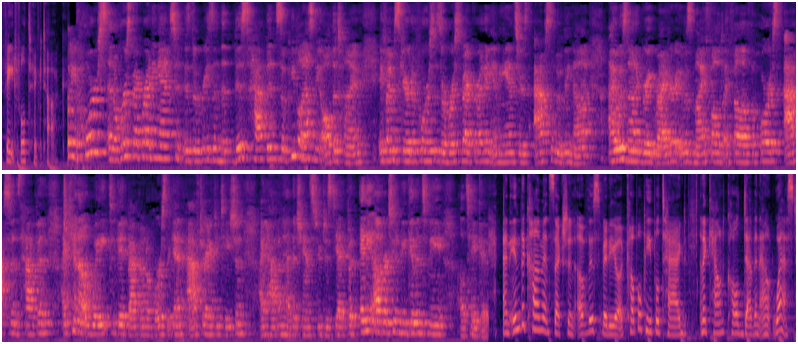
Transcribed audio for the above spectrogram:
fateful TikTok. A horse and a horseback riding accident is the reason that this happened. So people ask me all the time if I'm scared of horses or horseback riding and the answer is absolutely not. I was not a great rider. It was my fault. I fell off the horse. Accidents happen. I cannot wait to get back on a horse again after amputation. I haven't had the chance to just yet, but any opportunity given to me, I'll take it. And in the comment section of this video, a couple people tagged an account called Devin Out West.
